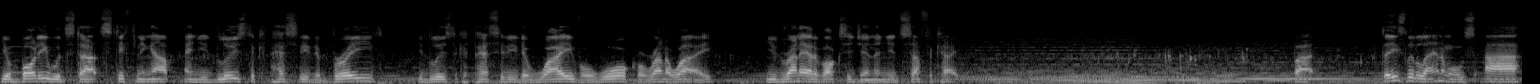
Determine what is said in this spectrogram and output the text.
Your body would start stiffening up and you'd lose the capacity to breathe, you'd lose the capacity to wave or walk or run away, you'd run out of oxygen and you'd suffocate. But these little animals are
